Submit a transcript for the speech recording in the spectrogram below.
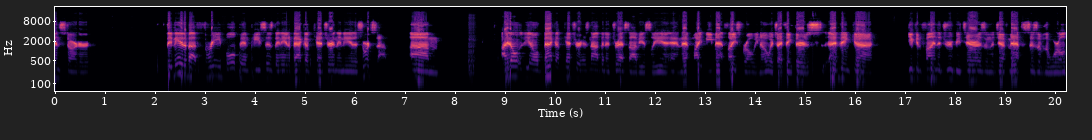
end starter. They needed about three bullpen pieces. They needed a backup catcher, and they needed a shortstop. Um, I don't, you know, backup catcher has not been addressed, obviously, and that might be Matt Thaiss for all we know. Which I think there's, I think. Uh, you can find the Drew Buteras and the Jeff Mathises of the world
